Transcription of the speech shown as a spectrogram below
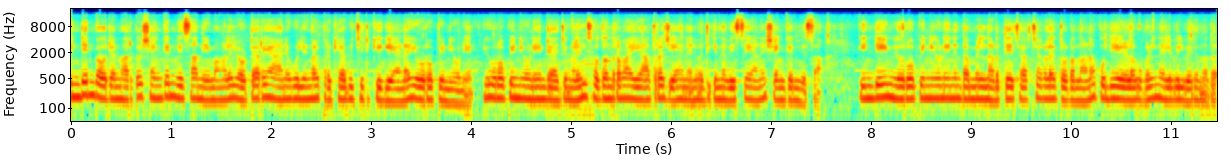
ഇന്ത്യൻ പൗരന്മാർക്ക് ഷെങ്കൻ വിസ നിയമങ്ങളിൽ ഒട്ടേറെ ആനുകൂല്യങ്ങൾ പ്രഖ്യാപിച്ചിരിക്കുകയാണ് യൂറോപ്യൻ യൂണിയൻ. യൂറോപ്യൻ യൂണിയൻ രാജ്യങ്ങളിൽ സ്വതന്ത്രമായി യാത്ര ചെയ്യാൻ അനുവദിക്കുന്ന വിസയാണ് ഷെങ്കൻ വിസ. ഇന്ത്യയും യൂറോപ്യൻ യൂണിയനും തമ്മിൽ നടത്തിയ ചർച്ചകളെ തുടർന്നാണ് പുതിയ ഇളവുകൾ നിലവിൽ വരുന്നത്.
